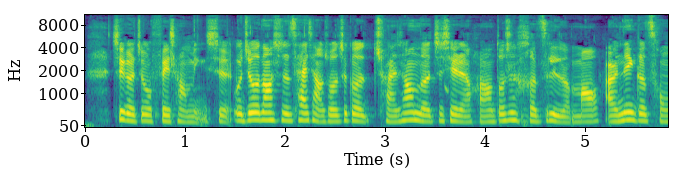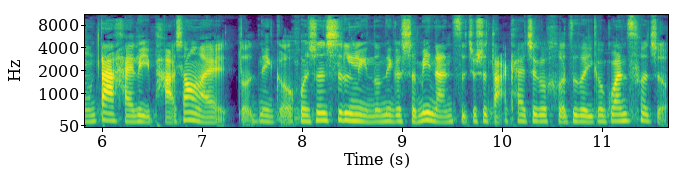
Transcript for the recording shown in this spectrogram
这个就非常明确。我就当时猜想说，这个船上的这些人好像都是盒子里的猫，而那个从大海里爬上来的那个浑身湿淋淋的那个神秘男子，就是打开这个盒子的一个观测者。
